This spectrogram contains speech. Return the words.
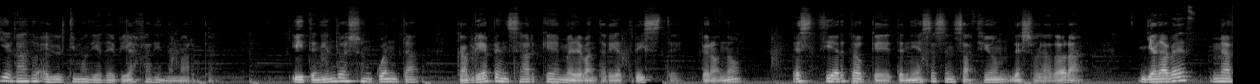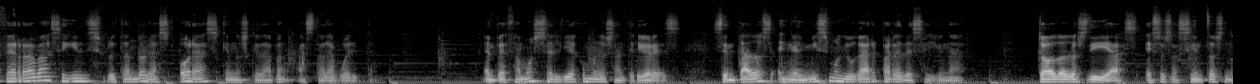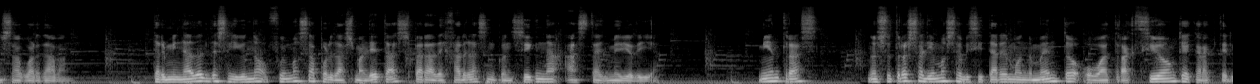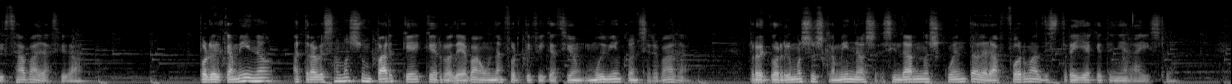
llegado el último día de viaje a Dinamarca, y teniendo eso en cuenta, cabría pensar que me levantaría triste, pero no. Es cierto que tenía esa sensación desoladora y a la vez me aferraba a seguir disfrutando las horas que nos quedaban hasta la vuelta. Empezamos el día como los anteriores, sentados en el mismo lugar para desayunar. Todos los días esos asientos nos aguardaban. Terminado el desayuno fuimos a por las maletas para dejarlas en consigna hasta el mediodía. Mientras, nosotros salimos a visitar el monumento o atracción que caracterizaba la ciudad. Por el camino atravesamos un parque que rodeaba una fortificación muy bien conservada. Recorrimos sus caminos sin darnos cuenta de la forma de estrella que tenía la isla.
